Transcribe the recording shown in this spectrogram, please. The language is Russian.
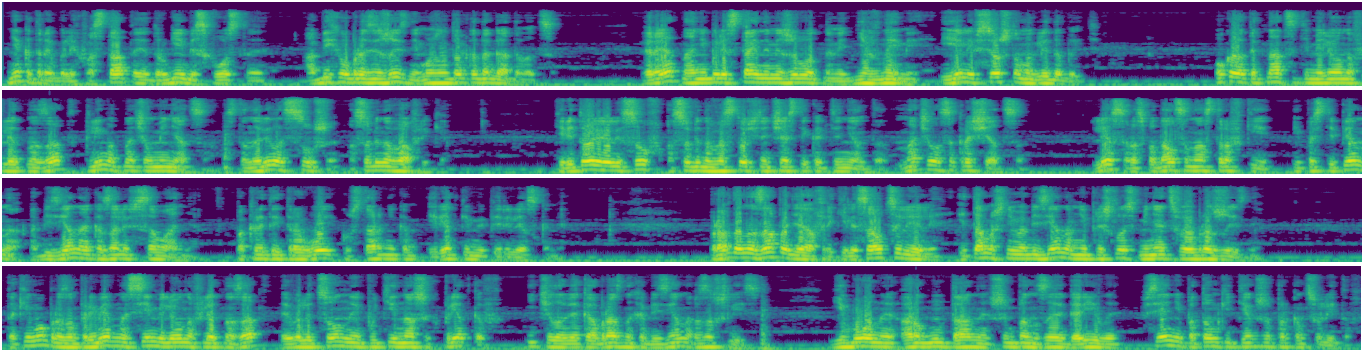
Некоторые были хвостатые, другие бесхвостые. Об их образе жизни можно только догадываться. Вероятно, они были стайными животными, дневными, и ели все, что могли добыть. Около 15 миллионов лет назад климат начал меняться, становилось суше, особенно в Африке. Территория лесов, особенно в восточной части континента, начала сокращаться. Лес распадался на островки, и постепенно обезьяны оказались в саванне, покрытой травой, кустарником и редкими перелесками. Правда, на западе Африки леса уцелели, и тамошним обезьянам не пришлось менять свой образ жизни. Таким образом, примерно 7 миллионов лет назад эволюционные пути наших предков и человекообразных обезьян разошлись. Гибоны, орангутаны, шимпанзе, гориллы – все они потомки тех же проконсулитов.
